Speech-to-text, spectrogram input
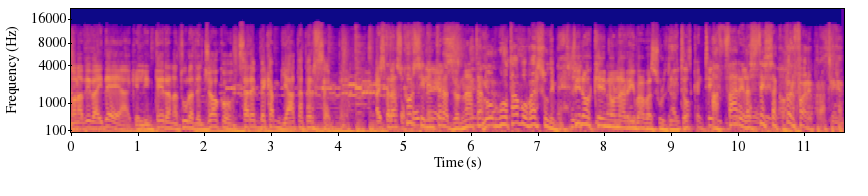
non aveva idea che l'intera natura del gioco sarebbe cambiata per sempre. Trascorsi l'intera giornata Lo ruotavo verso di me fino a che non arrivava sul dito a fare la stessa cosa. per fare pratica.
